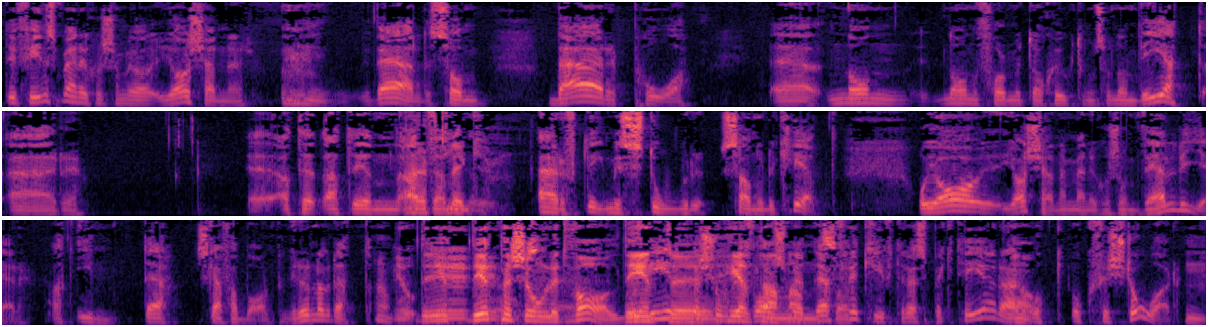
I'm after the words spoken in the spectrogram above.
det finns människor som jag, jag känner väl som bär på eh, någon, någon form av sjukdom som de vet är eh, att, det, att det är en Ärftlig. ärftlig med stor sannolikhet. Och jag, jag känner människor som väljer att inte skaffa barn på grund av detta. Ja, Jo, det, det- är, det är det ett är personligt val, det är inte ett personligt helt val som annan jag sak. definitivt respekterar Ja. och, och förstår. Mm.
